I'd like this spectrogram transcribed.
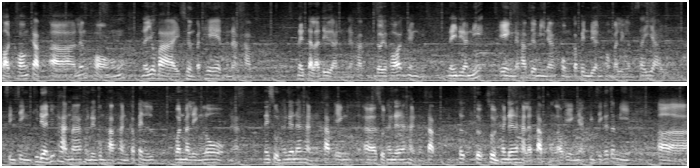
สอดคล้องกับเรื่องของนโยบายเชิงประเทศนะครับในแต่ละเดือนนะครับ โดยเฉพาะอย่างในเดือนนี้เองนะครับเดือนมีนาคมก็เป็นเดือนของมะเร็งลำไส้ใหญ่ จริง ๆ ที่เดือนที่ผ่านมาของเดือนกุมภาพันธ์ก็เป็นวันมะเร็งโลกนะครับในศูนย์ทางเดินอาหารของตับเองศูนย์ทางเดินอาหารของตับ ศูนย์ศูนย์ทางเดินอาหารและตับของเราเองเนี่ยจริงๆก็จะมีเอ่อ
